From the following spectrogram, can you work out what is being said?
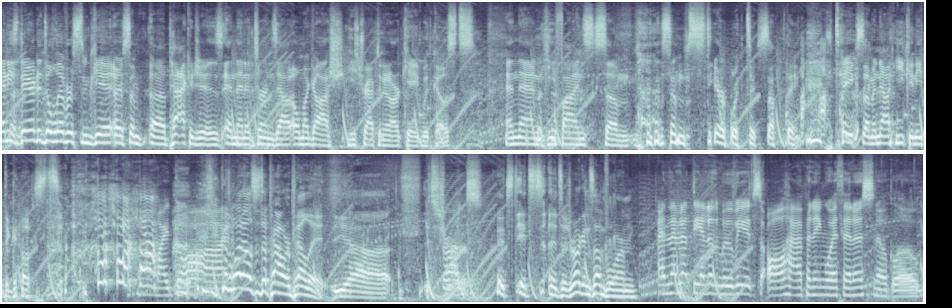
And he's there to deliver some get, uh, some uh, packages, and then it turns out, oh my gosh, he's trapped in an arcade with ghosts. And then he finds some some steroids or something, takes them, and now he can eat the ghosts. Oh my god. Because what else is a power pellet? yeah, it's Drugs. It's it's it's a drug in some form. And then at the end of the movie, it's all happening within a snow globe.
